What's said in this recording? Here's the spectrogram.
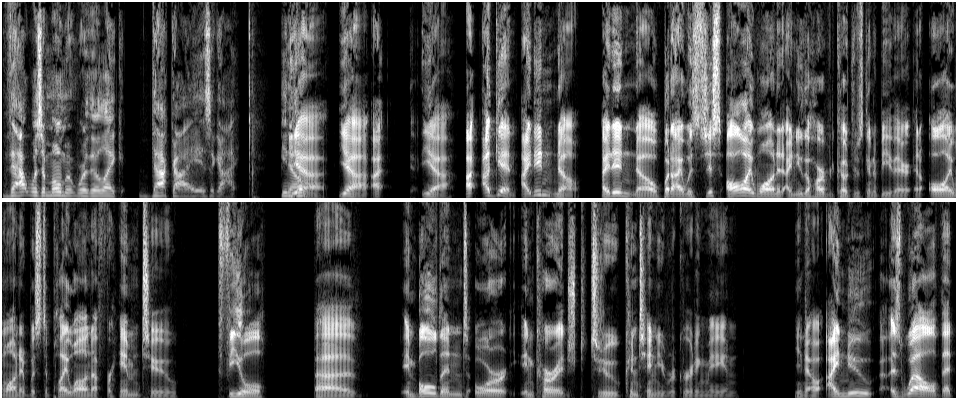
that was a moment where they're like, that guy is a guy, you know? Yeah, yeah, I, yeah. I, again, I didn't know. I didn't know, but I was just all I wanted. I knew the Harvard coach was going to be there, and all I wanted was to play well enough for him to feel uh, emboldened or encouraged to continue recruiting me. And you know, I knew as well that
